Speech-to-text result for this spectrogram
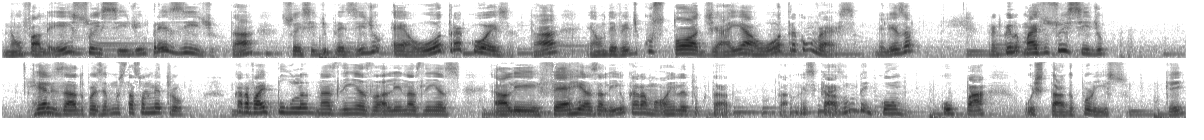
Não falei suicídio em presídio, tá? Suicídio em presídio é outra coisa, tá? É um dever de custódia, aí é outra conversa, beleza? Tranquilo? Mas o suicídio realizado, por exemplo, no estação de metrô, o cara vai e pula nas linhas ali, nas linhas ali férreas ali, o cara morre eletrocutado. Tá? Nesse caso, não tem como culpar o Estado por isso, ok?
